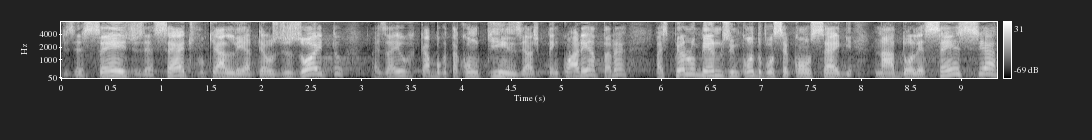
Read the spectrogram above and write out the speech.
16, 17, porque a lei até os 18, mas aí acabou que está com 15, acho que tem 40, né? Mas pelo menos enquanto você consegue na adolescência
